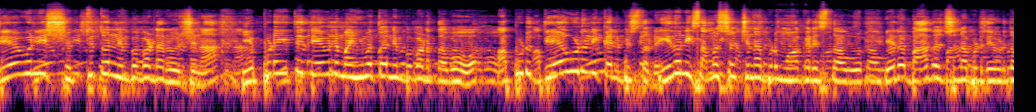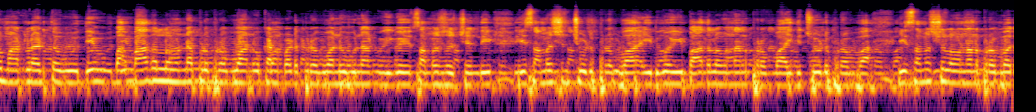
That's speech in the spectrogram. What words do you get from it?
దేవుని శక్తితో నింపబడ్డ రోజున ఎప్పుడైతే దేవుని మహిమతో నింపబడతావో అప్పుడు దేవుడు నీకు కనిపిస్తాడు. ఏదో నీకు సమస్య వచ్చినప్పుడు మోకరిస్తావు ఏదో బాధ వచ్చినప్పుడు దేవుడితో మాట్లాడతావు దేవు బాధల్లో ఉన్నప్పుడు ప్రభు నువ్వు కనబడు ప్రభు నువ్వు నాకు సమస్య వచ్చింది ఈ సమస్యను చూడు ప్రభా. ఇదిగో ఈ బాధలో ఉన్నాను ప్రభా. ఇది చూడు ప్రభా. ఈ సమస్యలో ఉన్నాను ప్రభా.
